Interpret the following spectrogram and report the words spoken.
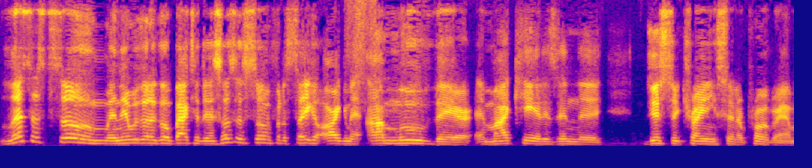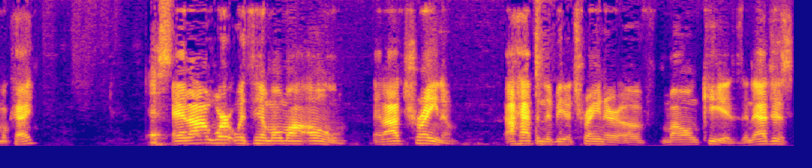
let's assume, and then we're going to go back to this. Let's assume, for the sake of argument, I moved there and my kid is in the district training center program, okay? Yes. and I work with him on my own, and I train him. I happen to be a trainer of my own kids, and I just,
